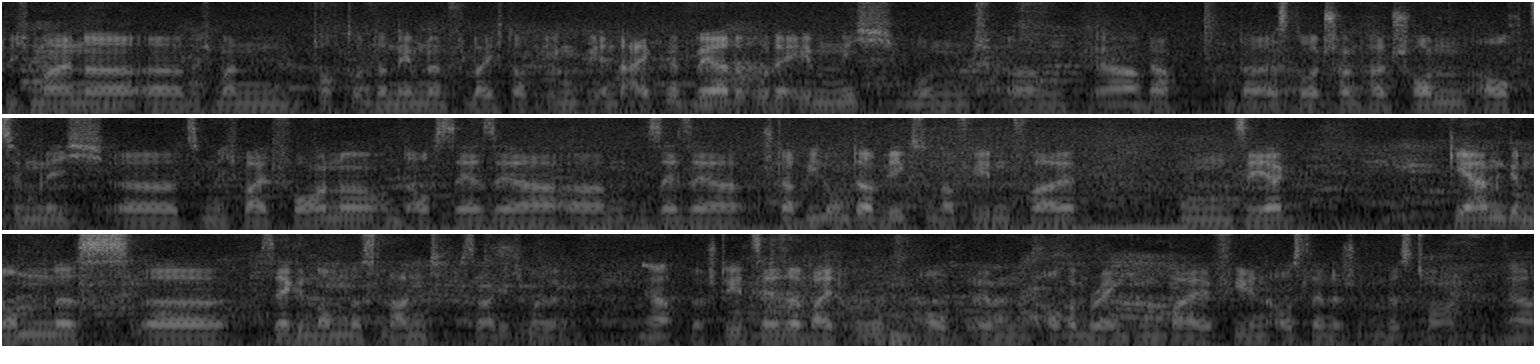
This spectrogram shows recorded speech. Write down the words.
durch, meine, äh, durch mein Tochterunternehmen dann vielleicht auch irgendwie enteignet werde oder eben nicht. Und ähm, ja. ja. da ist Deutschland halt schon auch ziemlich, äh, ziemlich weit vorne und auch sehr, sehr, ähm, sehr, sehr stabil unterwegs und auf jeden Fall ein sehr gern genommenes, äh, sehr genommenes Land, sage ich mal. Ja. Da steht sehr, sehr weit oben, auch im, auch im Ranking bei vielen ausländischen Investoren. Ja.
